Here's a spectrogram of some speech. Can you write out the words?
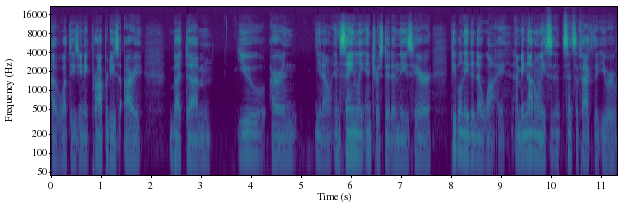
of what these unique properties are, but um, you are in, you know insanely interested in these here. People need to know why. I mean, not only since the fact that you were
